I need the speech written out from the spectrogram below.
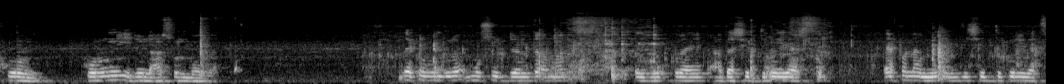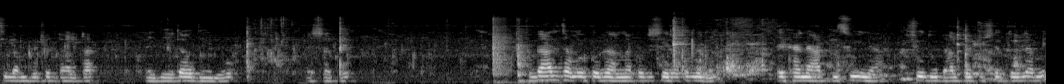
ফোড়ন, ফোড়নই এটা হলো আসল মজা। দেখো বন্ধুরা, মুসুর ডালটা আমার এই যে প্রায় আদা সেদ্ধ হয়ে আসছে। এখন আমি এই যে সেদ্ধ করে রাখছিলাম বুটের ডালটা, এই যে এটাও দিয়ে দেবো এর সাথে। ডাল যেমন করে রান্না করি সেরকমই এখানে আর কিছুই না, শুধু ডালটা একটু সেদ্ধ হলে আমি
